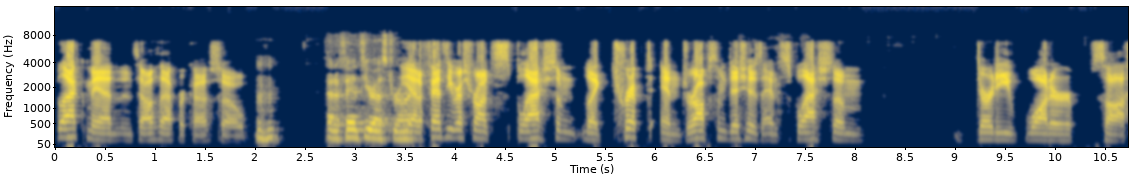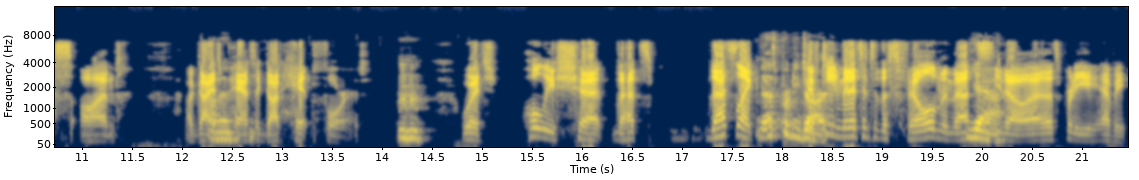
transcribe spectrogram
black man in South Africa, so At a fancy restaurant. he at a fancy restaurant splashed some like tripped and dropped some dishes and splashed some dirty water sauce on a guy's pants and got hit for it. Mhm. Which holy shit, that's that's like That's pretty dark. 15 minutes into this film and that's Yeah. you know uh, that's pretty heavy.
